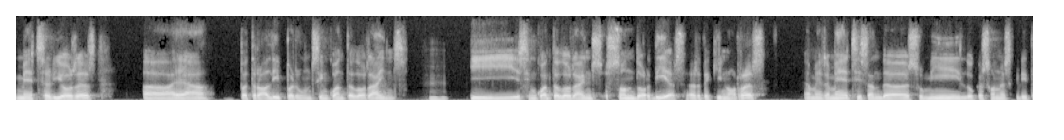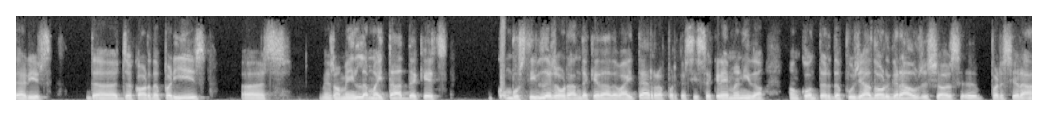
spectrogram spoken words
més serioses, eh, hi ha petroli per uns 52 anys. Mm -hmm i 52 anys són dos dies, és d'aquí no res. A més a més, si s'han d'assumir el que són els criteris dels acords de París, és més o menys la meitat d'aquests combustibles hauran de quedar de baix terra, perquè si se cremen i de, en comptes de pujar dos graus, això es, eh, pareixerà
